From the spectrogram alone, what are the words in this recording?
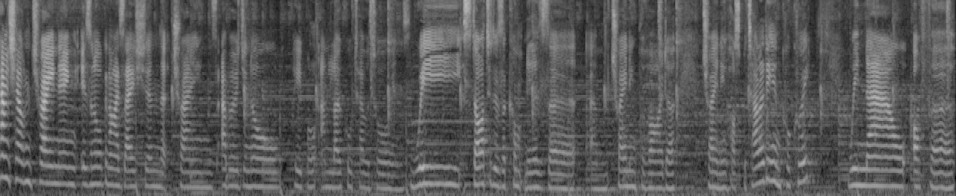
County Sheldon Training is an organisation that trains Aboriginal people and local Territorians. We started as a company as a um, training provider, training hospitality and cookery. We now offer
